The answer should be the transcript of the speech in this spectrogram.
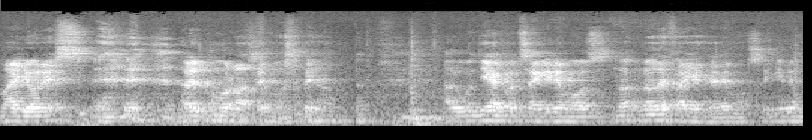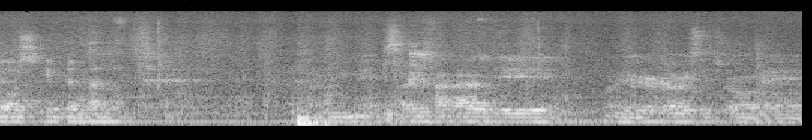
mayores, a ver cómo lo hacemos, pero algún día conseguiremos, no, no desfalleceremos, seguiremos intentando. A mí me sabe fatal que, bueno, yo creo que lo habéis dicho eh,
